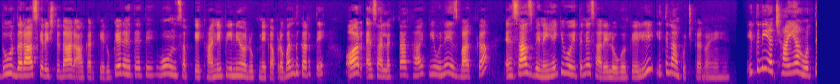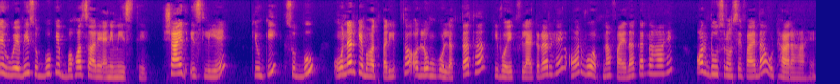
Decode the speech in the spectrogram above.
दूर दराज के रिश्तेदार आकर के रुके रहते थे। वो उन सबके खाने पीने और रुकने का प्रबंध करते और ऐसा लगता था कि उन्हें इस बात का एहसास भी नहीं है कि वो इतने सारे लोगों के लिए इतना कुछ कर रहे हैं। इतनी अच्छाइयाँ होते हुए भी सुब्बू के बहुत सारे एनिमीज थे। शायद इसलिए क्योंकि सुब्बू ओनर के बहुत करीब था और लोगों को लगता था कि वो एक फ्लैटरर है और वो अपना फ़ायदा कर रहा है और दूसरों से फ़ायदा उठा रहा है।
